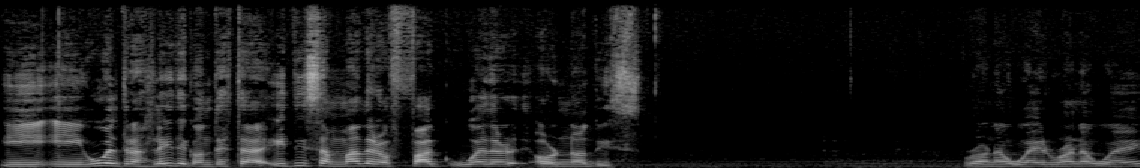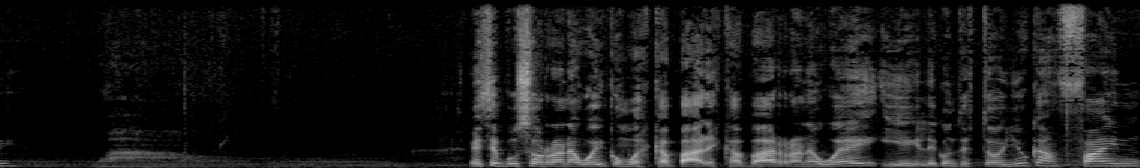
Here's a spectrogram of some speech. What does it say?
Y, y Google Translate te contesta, It is a matter of fact whether or not this. Run away, run away. Wow. Este puso run away como escapar, escapar, run away, y le contestó, You can find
